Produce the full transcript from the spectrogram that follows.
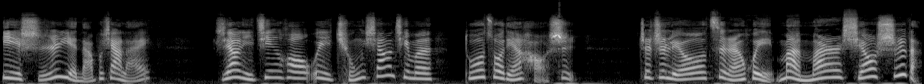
一时也拿不下来。只要你今后为穷乡亲们多做点好事，这只瘤自然会慢慢消失的。”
